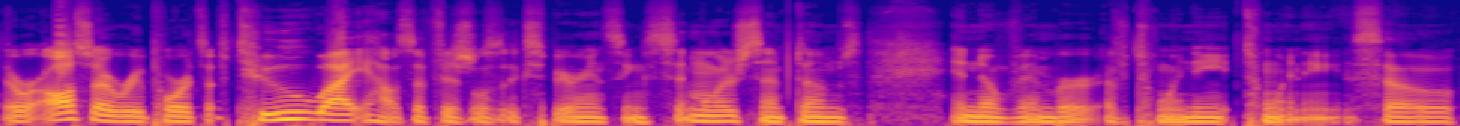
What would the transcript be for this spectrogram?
There were also reports of two White House officials experiencing similar symptoms in November of 2020. So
